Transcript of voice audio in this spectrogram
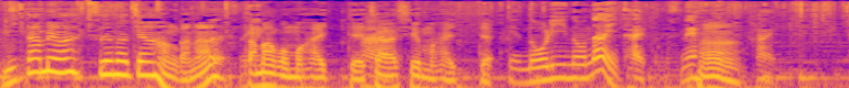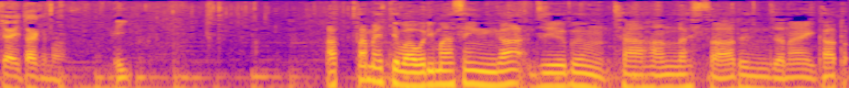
見た目は普通のチャーハンかな、ね卵も入って、チはいャーシューも入って。で海苔のないタイプですね。うんはい。じゃあいただきます。はい。温めてはおりませんが、十分チャーハンらしさあるんじゃないかと。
